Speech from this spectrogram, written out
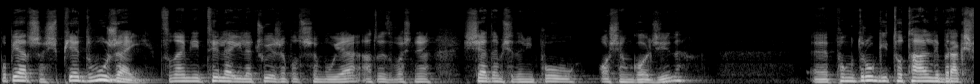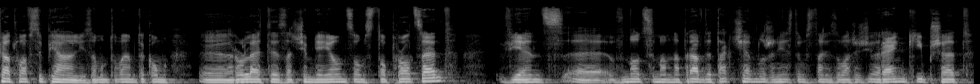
Po pierwsze, śpię dłużej, co najmniej tyle, ile czuję, że potrzebuję, a to jest właśnie 7, 7,5, 8 godzin. E, punkt drugi, totalny brak światła w sypialni. Zamontowałem taką e, roletę zaciemniającą 100%, więc e, w nocy mam naprawdę tak ciemno, że nie jestem w stanie zobaczyć ręki przed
